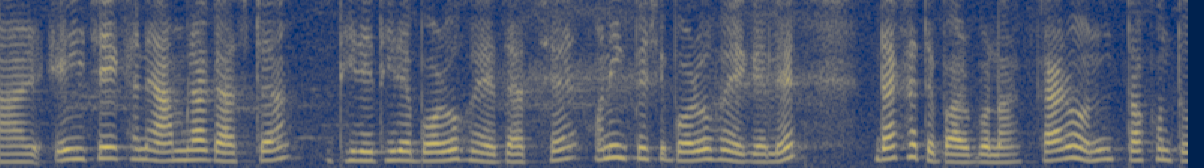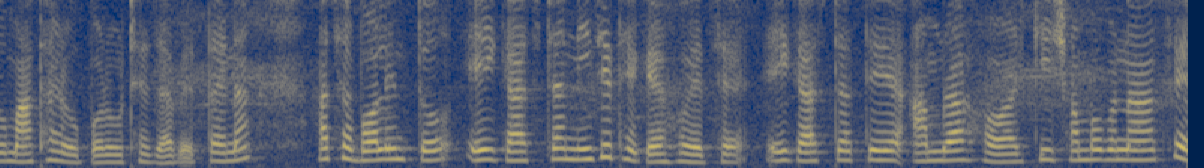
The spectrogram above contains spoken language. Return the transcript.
আর এই যে এখানে আমরা গাছটা ধীরে ধীরে বড় হয়ে যাচ্ছে, অনেক বেশি বড় হয়ে গেলে দেখাতে পারব না, কারণ তখন তো মাথার উপর উঠে যাবে, তাই না? আচ্ছা বলেন তো, এই গাছটা নিজে থেকে হয়েছে? এই গাছটাতে আমরা হওয়ার কি সম্ভাবনা আছে?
